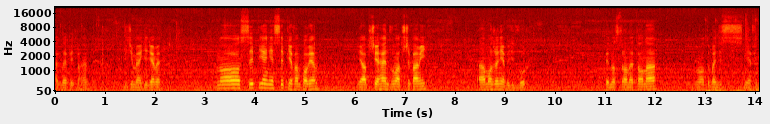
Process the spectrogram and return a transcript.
Tak lepiej trochę. Widzimy jak jedziemy. No sypie, nie sypie wam powiem. Ja przyjechałem dwoma przyczepami. A może nie być dwóch. W jedną stronę tona. No tu będzie, s- nie wiem,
